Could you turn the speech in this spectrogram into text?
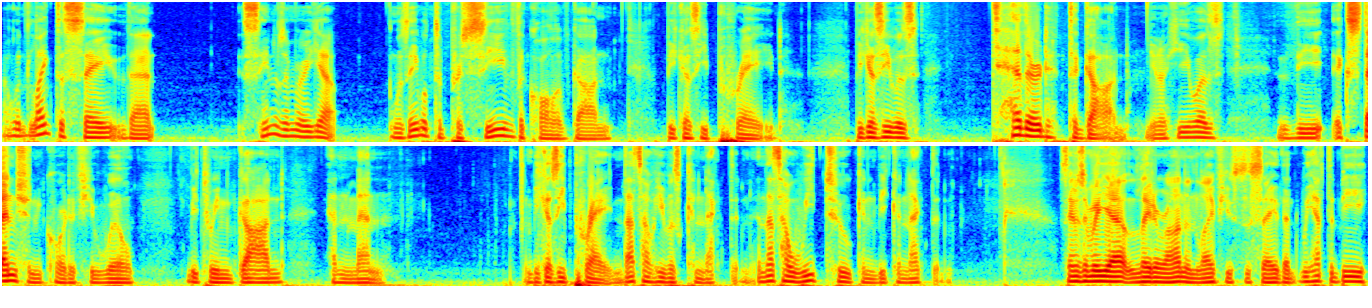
I would like to say that Saint Josemaria was able to perceive the call of God because he prayed, because he was tethered to God. You know, he was the extension cord, if you will, between God and men. Because he prayed. That's how he was connected. And that's how we too can be connected. Saint Josemaria later on in life used to say that we have to be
